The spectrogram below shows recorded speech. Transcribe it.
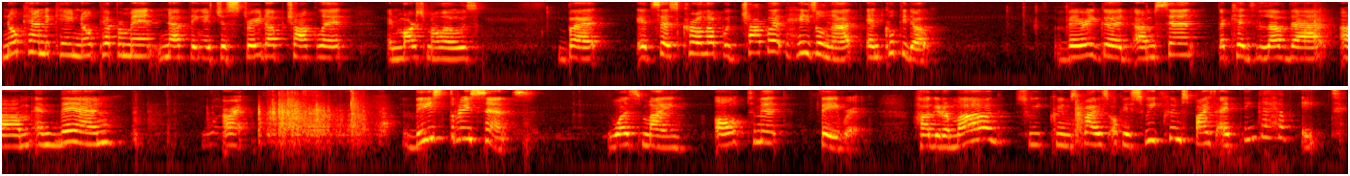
no candy cane no peppermint nothing it's just straight up chocolate and marshmallows but it says curl up with chocolate hazelnut and cookie dough very good um, scent the kids love that. Um, and then, all right, these three scents was my ultimate favorite. Hug in a Mug, Sweet Cream Spice. Okay, Sweet Cream Spice, I think I have eight.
